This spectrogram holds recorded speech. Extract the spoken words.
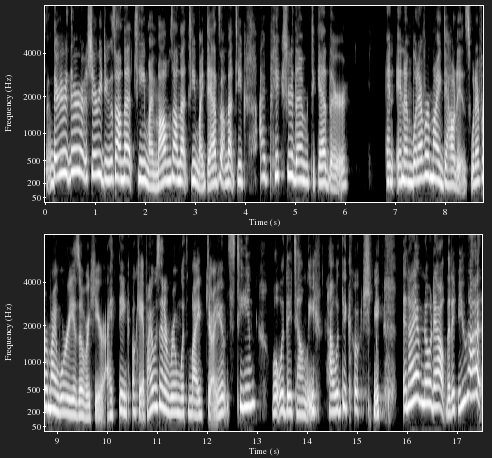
There, there, Sheri Dew's on that team. My mom's on that team. My dad's on that team. I picture them together, and and whatever my doubt is, whatever my worry is over here, I think, okay, if I was in a room with my Giants team, what would they tell me? How would they coach me? And I have no doubt that if you got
